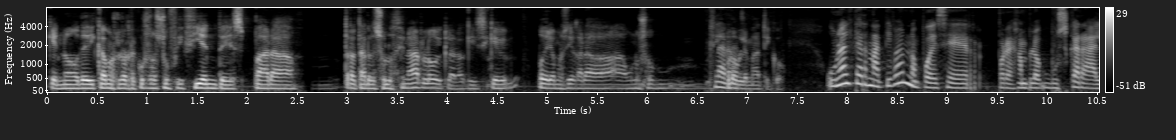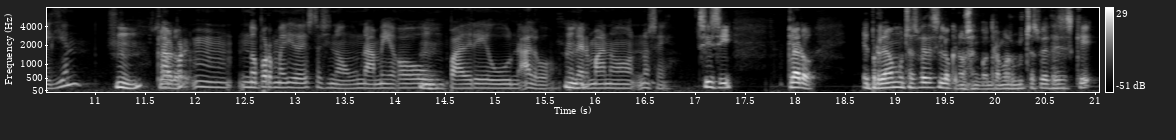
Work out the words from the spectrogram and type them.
que no dedicamos los recursos suficientes para tratar de solucionarlo. Y claro, aquí sí que podríamos llegar a, a un uso Claro. problemático. Una alternativa no puede ser, por ejemplo, buscar a alguien. Hmm, O sea, claro. por- mm, no por medio de esto, sino un amigo, Mm. un padre, un algo, un Mm. hermano, no sé. Sí, sí. Claro, el problema muchas veces, lo que nos encontramos muchas veces es que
